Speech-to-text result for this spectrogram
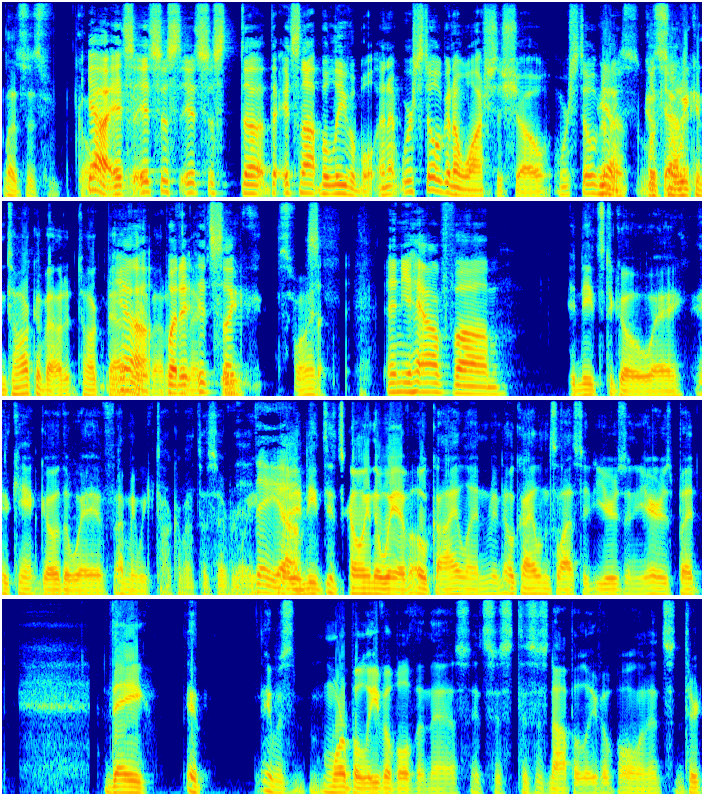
Let's just go yeah, it's it. it's just it's just uh, it's not believable, and it- we're still gonna watch the show. We're still gonna yes, look so we it. can talk about it, talk badly Yeah, about it. but it- next it's like- week. It's fine. so- and you have um, It needs to go away. It can't go the way of. I mean, we talk about this every week. They, um, it needs. It's going the way of Oak Island. I mean, Oak Island's lasted years and years, but they it it was more believable than this. It's just this is not believable, and it's they're,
